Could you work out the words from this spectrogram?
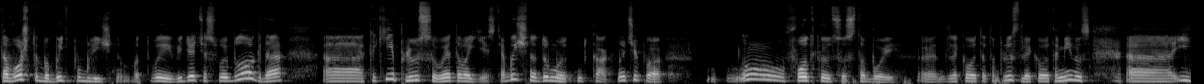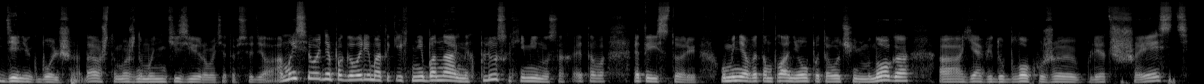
того, чтобы быть публичным. Вот вы ведете свой блог, да, а какие плюсы у этого есть? Обычно думают, ну как, ну типа, ну, фоткаются с тобой. Э, для кого-то это плюс, для кого-то минус. Э, и денег больше, да, что можно монетизировать это все дело. А мы сегодня поговорим о таких небанальных плюсах и минусах этого, этой истории. У меня в этом плане опыта очень много. А, я веду блог уже лет 6.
